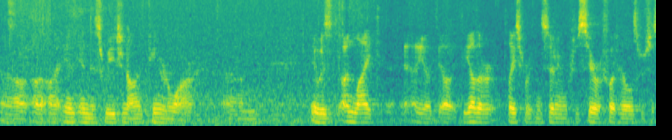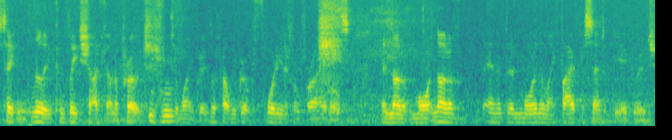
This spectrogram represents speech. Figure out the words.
uh, uh, in, in this region on Pinot Noir. Um, it was unlike uh, you know the, uh, the other place we're considering, which is Sierra Foothills, which is taking really a complete shotgun approach to wine grapes. They'll probably grow 40 different varietals, and none of more none of and more than like five percent of the acreage.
